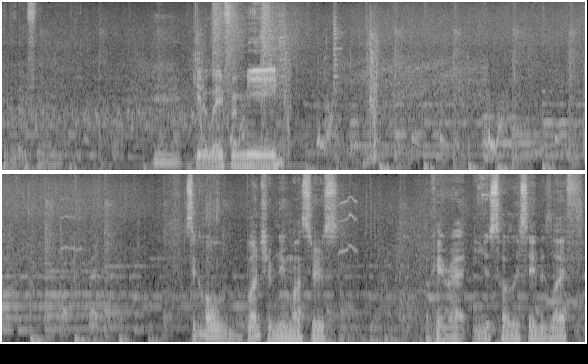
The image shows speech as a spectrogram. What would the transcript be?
Get away from me. Get away from me. It's like a whole bunch of new monsters. Okay, Rat, you just totally saved his life.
